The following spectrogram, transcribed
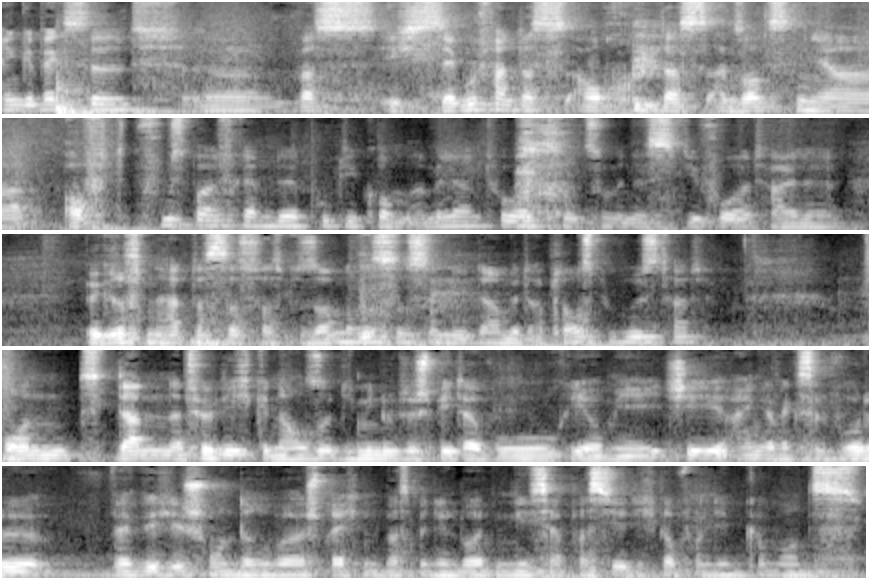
eingewechselt, äh, was ich sehr gut fand, dass auch das ansonsten ja oft fußballfremde Publikum am Millantor, so zumindest die Vorurteile begriffen hat, dass das was Besonderes ist und ihn damit Applaus begrüßt hat. Und dann natürlich genauso die Minute später, wo Rio Miyaichi eingewechselt wurde, wenn wir hier schon darüber sprechen, was mit den Leuten nächstes Jahr passiert. Ich glaube, von dem können wir uns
